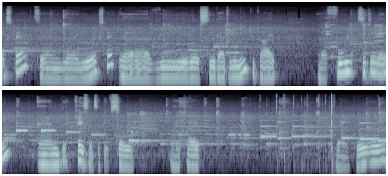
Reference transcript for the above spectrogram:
expect and uh, you expect, uh, we will see that we need to type full city name and case sensitive. So I type Vancouver.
